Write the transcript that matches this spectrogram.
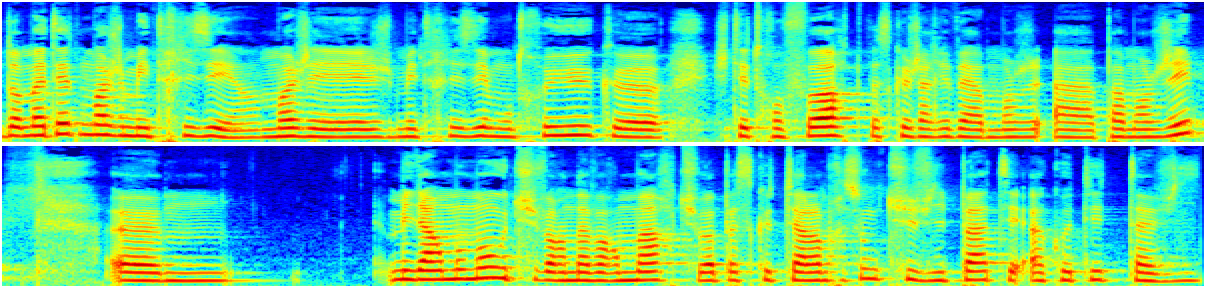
dans ma tête moi je maîtrisais hein. moi j'ai je maîtrisais mon truc euh, j'étais trop forte parce que j'arrivais à manger à pas manger euh, mais il y a un moment où tu vas en avoir marre, tu vois, parce que tu as l'impression que tu vis pas, tu es à côté de ta vie,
